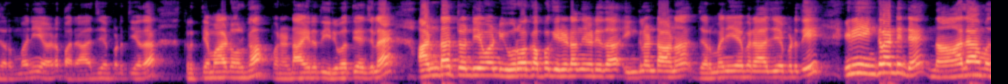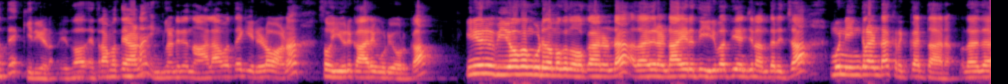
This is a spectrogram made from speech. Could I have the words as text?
ജർമ്മനിയാണ് പരാജയപ്പെടുത്തിയത്. കൃത്യമായിട്ട് ഓർക്കുക അപ്പോൾ രണ്ടായിരത്തി ഇരുപത്തി അഞ്ചിലെ under twenty one euro cup കിരീടം നേടിയത് ഇംഗ്ലണ്ടാണ്. ജർമ്മനിയെ പരാജയപ്പെടുത്തി. ഇനി ഇംഗ്ലണ്ടിന്റെ നാലാമത്തെ കിരീടം. ഇത് എത്രാമത്തെയാണ്? ഇംഗ്ലണ്ടിന്റെ നാലാമത്തെ കിരീടമാണ്. സോ ഈ ഒരു കാര്യം കൂടി ഓർക്കുക ഇനി ഒരു വിയോഗം കൂടി നമുക്ക് നോക്കാനുണ്ട്. അതായത് രണ്ടായിരത്തി ഇരുപത്തി അഞ്ചിൽ അന്തരിച്ച മുൻ ഇംഗ്ലണ്ട് ക്രിക്കറ്റ് താരം. അതായത്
